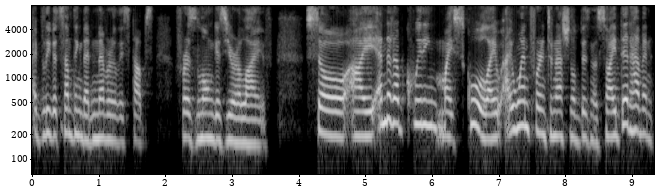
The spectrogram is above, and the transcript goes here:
I believe it's something that never really stops for as long as you're alive. So I ended up quitting my school. I, I went for international business. So I did have an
